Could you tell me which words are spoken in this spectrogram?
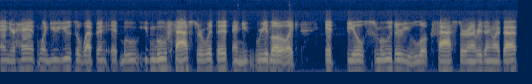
and your hand when you use the weapon, it move you move faster with it, and you reload like it feels smoother, you look faster, and everything like that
